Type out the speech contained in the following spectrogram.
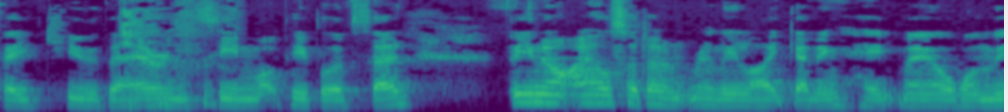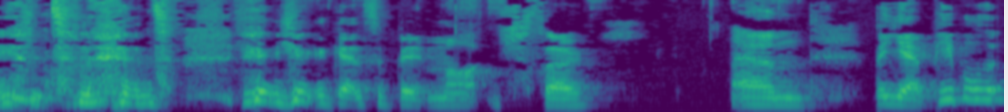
FAQ there and seen what people have said. But you know, I also don't really like getting hate mail on the internet. it gets a bit much. So, um, but yeah, people,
